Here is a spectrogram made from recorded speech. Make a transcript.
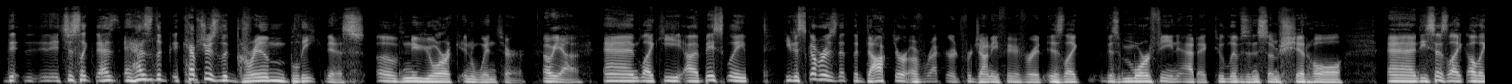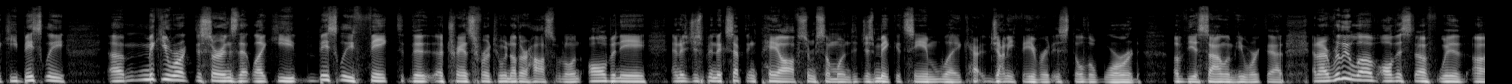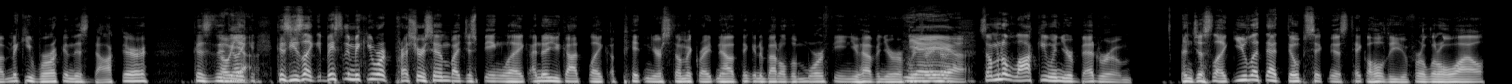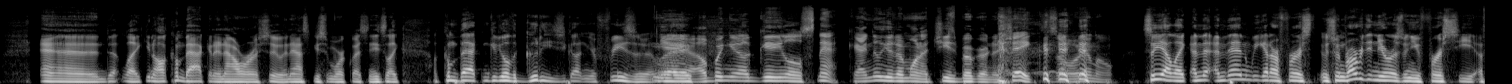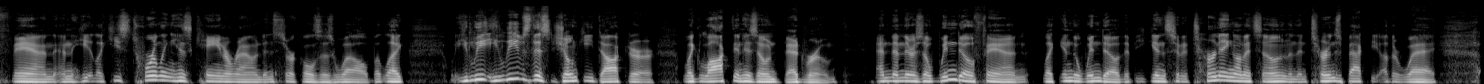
it's just like it has, it has the it captures the grim bleakness of New York in winter Oh yeah, and like he uh, basically he discovers that the doctor of record for Johnny Favorite is like this morphine addict who lives in some shithole, and he says like oh like he basically. Uh, Mickey Rourke discerns that like he basically faked the a transfer to another hospital in Albany and has just been accepting payoffs from someone to just make it seem like Johnny Favorite is still the ward of the asylum he worked at. And I really love all this stuff with uh, Mickey Rourke and this doctor because Oh, like yeah. because he's like basically Mickey Rourke pressures him by just being like, I know you got like a pit in your stomach right now, thinking about all the morphine you have in your Yeah, yeah, refrigerator. yeah. So I'm gonna lock you in your bedroom. And just like you let that dope sickness take a hold of you for a little while, and like you know, I'll come back in an hour or so and ask you some more questions. He's like, I'll come back and give you all the goodies you got in your freezer. Like, yeah, I'll bring you. I'll give you a little snack. I knew you didn't want a cheeseburger and a shake, so you know. So yeah, like and then and then we get our first. It was when Robert De Niro is when you first see a fan, and he like he's twirling his cane around in circles as well. But like he le- he leaves this junkie doctor like locked in his own bedroom, and then there's a window fan like in the window that begins sort of turning on its own and then turns back the other way.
